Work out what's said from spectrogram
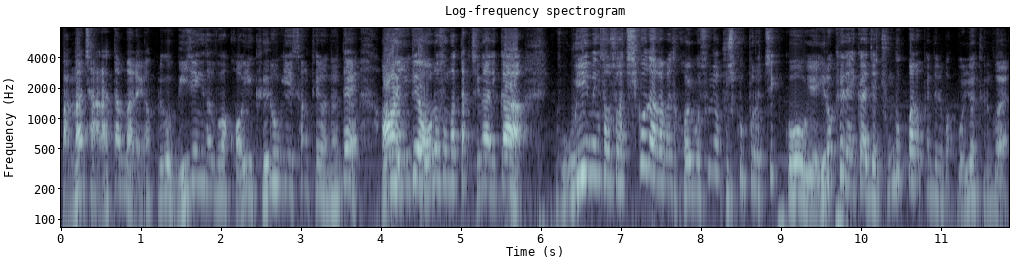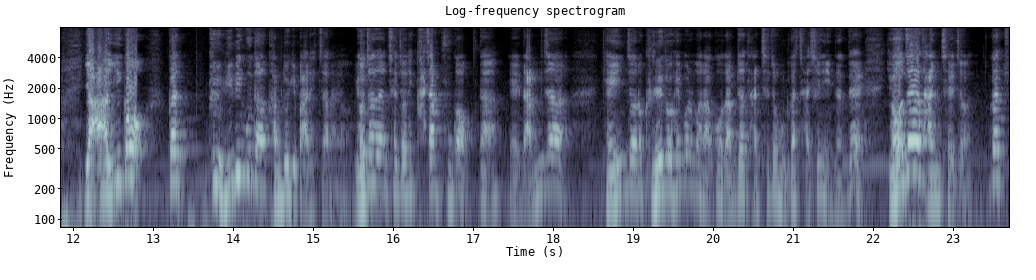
만만치 않았단 말이에요. 그리고 위재인 선수가 거의 그로기 상태였는데 아 이게 어느 순간 딱 지나니까 우이밍 선수가 치고 나가면서 거의 뭐 승률 99% 찍고 예, 이렇게 되니까 이제 중국 바둑 팬들이 막 몰려드는 거예요. 야 이거 그러니까 그 위빙구단 감독이 말했잖아요. 여자 단체전이 가장 부가 없다. 예, 남자 개인전은 그래도 해볼 만하고 남자 단체전 우리가 자신이 있는데 여자 단체전 그러니까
